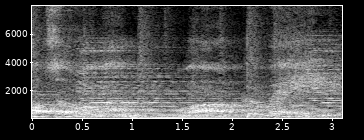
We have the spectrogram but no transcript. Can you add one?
walks a woman, walk away.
